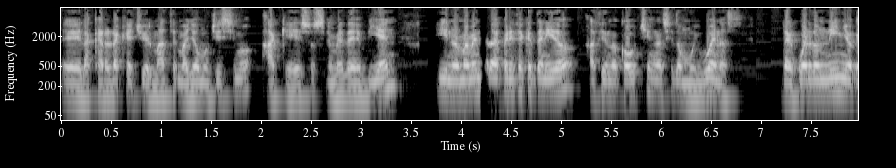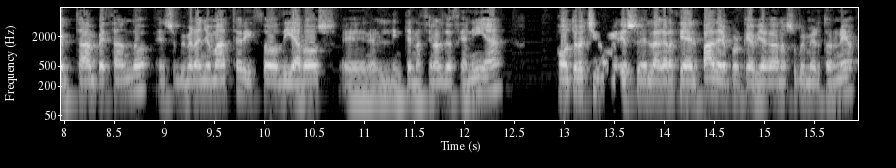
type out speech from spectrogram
eh, las carreras que he hecho y el máster me ayudó muchísimo a que eso se me dé bien. Y normalmente las experiencias que he tenido haciendo coaching han sido muy buenas. Recuerdo un niño que estaba empezando, en su primer año máster hizo día 2 en el Internacional de Oceanía. Otro chico me dio la gracia del padre porque había ganado su primer torneo.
